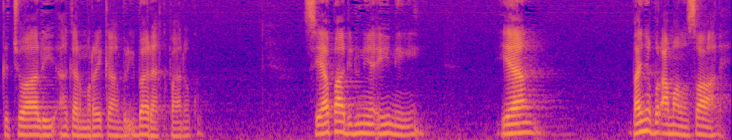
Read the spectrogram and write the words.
kecuali agar mereka beribadah kepadaku. Siapa di dunia ini yang banyak beramal saleh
